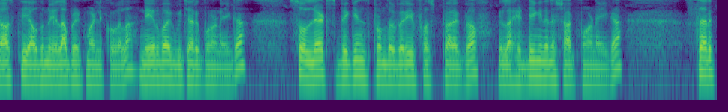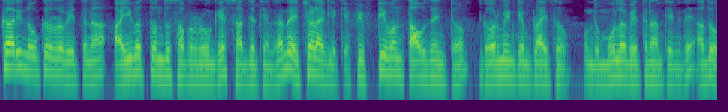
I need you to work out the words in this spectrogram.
ಜಾಸ್ತಿ ಯಾವುದನ್ನು ಎಲಾಬ್ರೇಟ್ ಮಾಡ್ಲಿಕ್ಕೆ ಹೋಗಲ್ಲ. ನೇರವಾಗಿ ವಿಚಾರಕ್ಕೆ ಬರೋಣ ಈಗ. So let's begins from the very first paragraph ಇಲ್ಲ ಹೆಡ್ಡಿಂಗಿಂದನೇ ಸ್ಟಾರ್ಟ್ ಮಾಡೋಣ ಈಗ. ಸರ್ಕಾರಿ ನೌಕರರ ವೇತನ ಐವತ್ತೊಂದು ಸಾವಿರ ರೂಗೆ ಸಾಧ್ಯತೆ ಅಂದರೆ ಅಂದರೆ ಹೆಚ್ಚಳ ಆಗಲಿಕ್ಕೆ fifty one thousand government employees ಒಂದು ಮೂಲ ವೇತನ ಅಂತ ಏನಿದೆ. ಅದು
